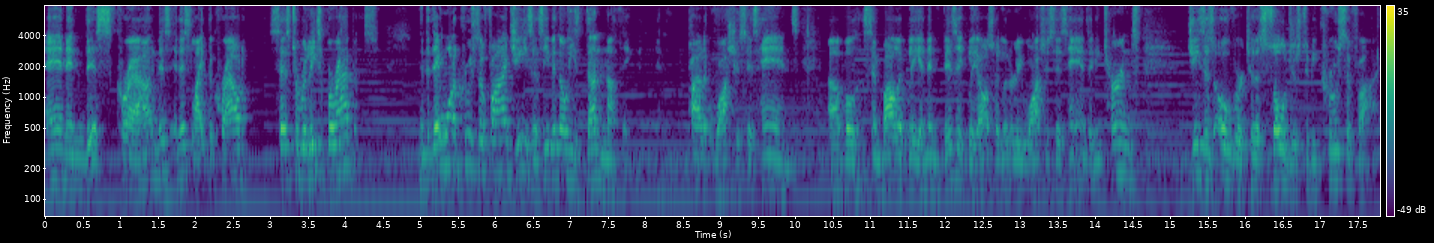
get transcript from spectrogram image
And in this crowd, in this in this light, the crowd says to release Barabbas and that they want to crucify Jesus even though he's done nothing. And Pilate washes his hands uh, both symbolically and then physically, also literally washes his hands and he turns Jesus over to the soldiers to be crucified,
